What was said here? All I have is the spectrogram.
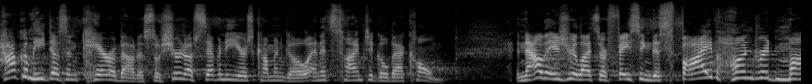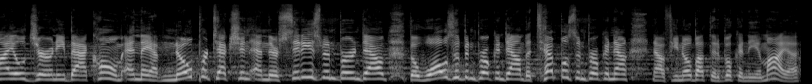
how come he doesn't care about us? So, sure enough, 70 years come and go, and it's time to go back home. And now the Israelites are facing this 500 mile journey back home, and they have no protection, and their city has been burned down, the walls have been broken down, the temple's been broken down. Now, if you know about the book of Nehemiah,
